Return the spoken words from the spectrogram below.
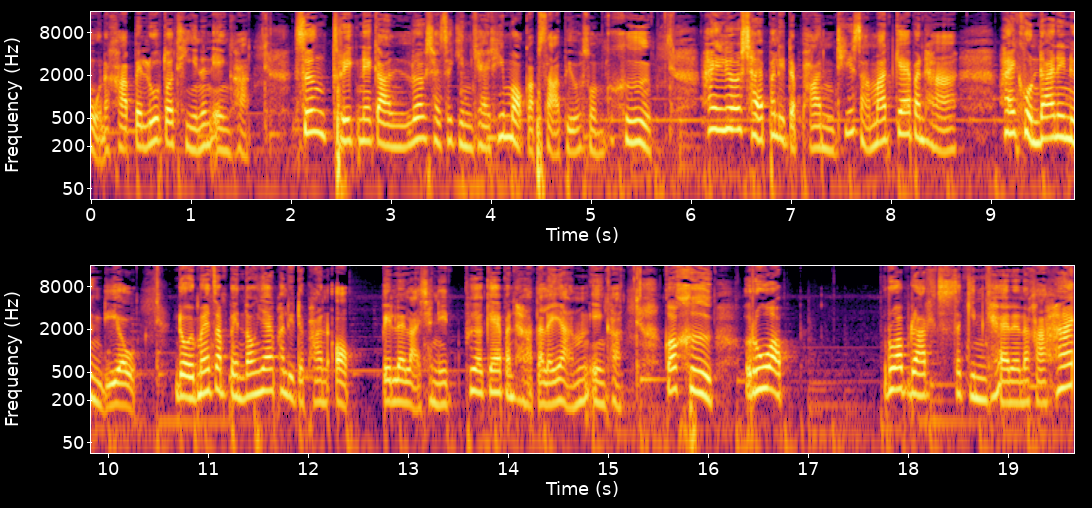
มูกนะคะ เป็นรูปตัว T นั่นเองค่ะ ซึ่ง trick ในการเลือกใช้ skincare ที่เหมาะกับสาวผิวผสมก็คือ ให้เลือกใช้ผลิตภัณฑ์ที่สามารถแก้ปัญหาให้คุณได้ในหนึ่งเดียว โดยไม่จำเป็นต้องแยกผลิตภัณฑ์ออกเป็นหลาย ๆ ชนิด เพื่อแก้ปัญหาแต่ละอย่างนั่นเองค่ะ ก็คือรวบรวบรัด skincare เลยนะคะ ให้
